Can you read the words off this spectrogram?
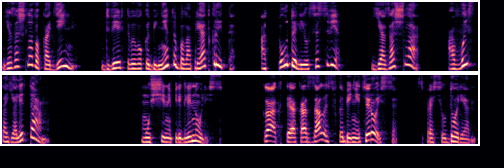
Я зашла в академию, дверь твоего кабинета была приоткрыта. Оттуда лился свет. Я зашла, а вы стояли там. Мужчины переглянулись. «Как ты оказалась в кабинете Ройса?» – спросил Дориан.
